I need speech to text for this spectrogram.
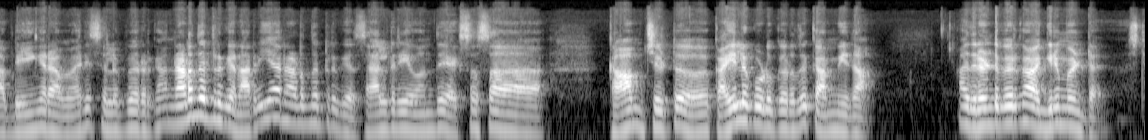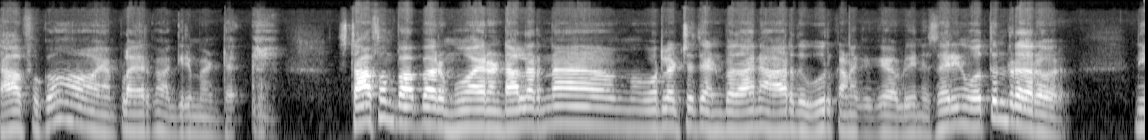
அப்படிங்கிற மாதிரி சில பேர் இருக்காங்க. நடந்துகிட்ருக்கு நிறையா நடந்துகிட்ருக்கு. சேலரியை வந்து எக்ஸஸாக காமிச்சிட்டு கையில் கொடுக்கறது கம்மி தான். அது ரெண்டு பேருக்கும் அக்ரிமெண்ட்டு ஸ்டாஃபுக்கும் எம்ப்ளாயருக்கும் அக்ரிமெண்ட்டு ஸ்டாஃபும் பார்ப்பார் மூவாயிரம் டாலர்னால் ஒரு லட்சத்து எண்பதாயிரம் ஆறுது ஊர் கணக்குக்கு அப்படின்னு. சரின்னு ஒத்துன்றார் அவர். நீ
